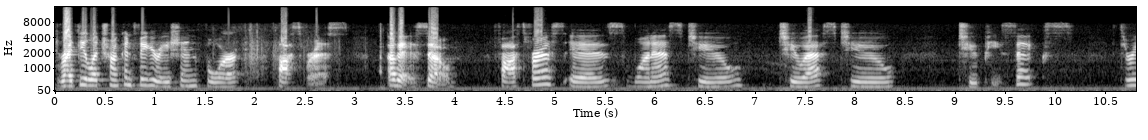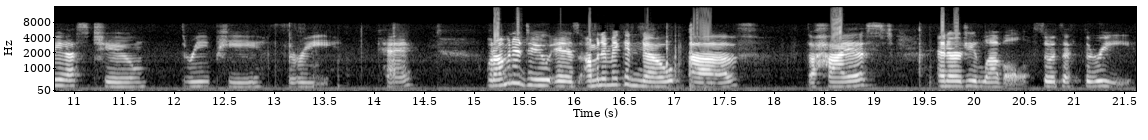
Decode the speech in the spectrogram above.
Write the electron configuration for phosphorus. Okay, so phosphorus is 1s2, 2s2, 2p6, 3s2, 3p3. Okay, what I'm going to do is I'm going to make a note of the highest energy level. So it's a 3.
